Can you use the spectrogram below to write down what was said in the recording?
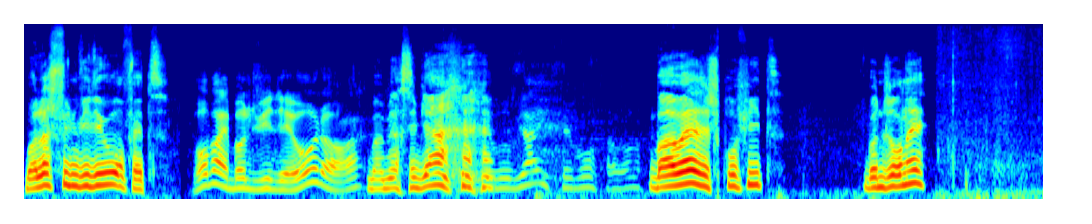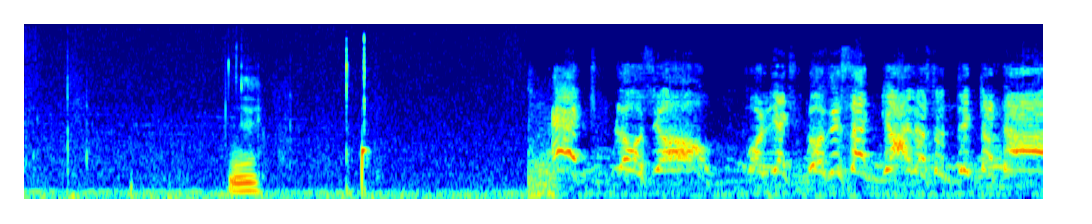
Bon, là je fais une vidéo en fait. Bon, bah, bonne vidéo alors. Hein. Bah, merci bien. vous bien, il fait bon, ça va bah, ouais, je profite. Bonne journée. Explosion! Faut lui exploser sa gueule à ce dictateur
